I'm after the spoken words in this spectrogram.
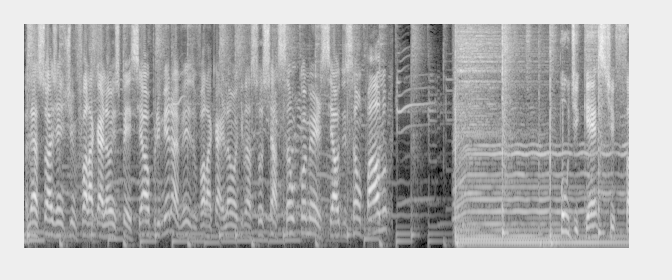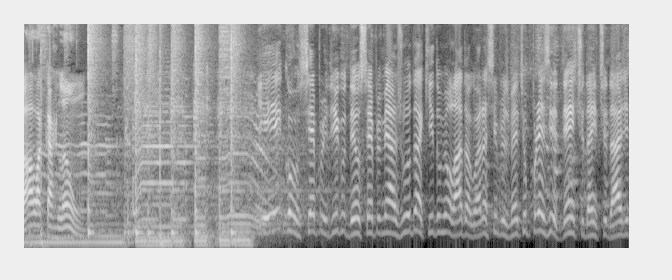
Olha só, gente, Fala Carlão especial, primeira vez do Fala Carlão aqui na Associação Comercial de São Paulo. Podcast Fala Carlão como sempre digo, Deus sempre me ajuda. Aqui do meu lado agora, simplesmente o presidente da entidade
